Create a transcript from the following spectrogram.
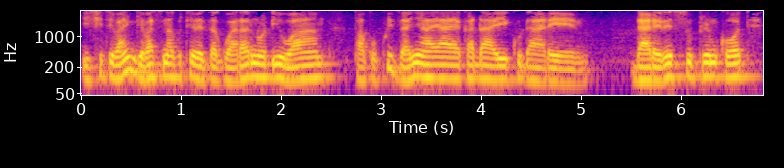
ichiti vainge vasina kutevedza gwara rinodiwa pakukwidza nyaya yakadai kudare. Dare resupreme court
